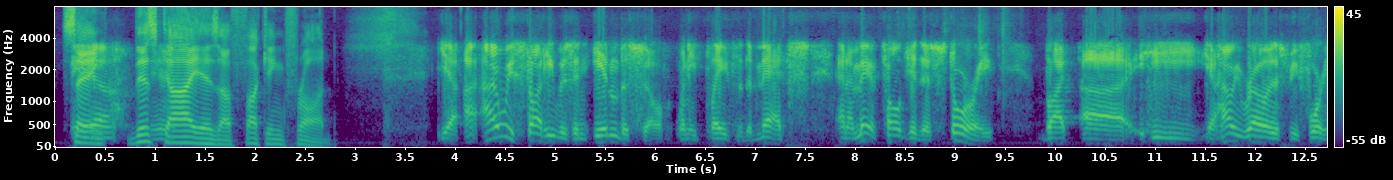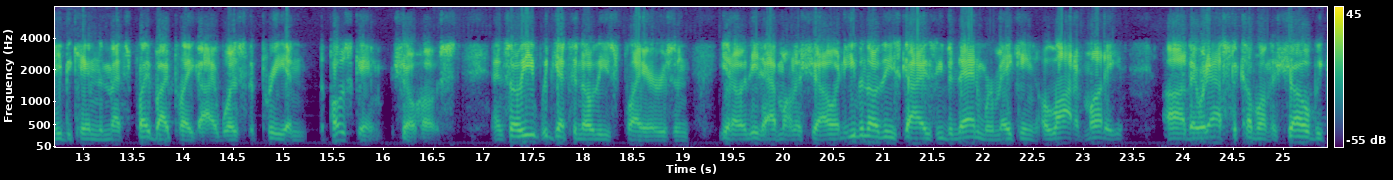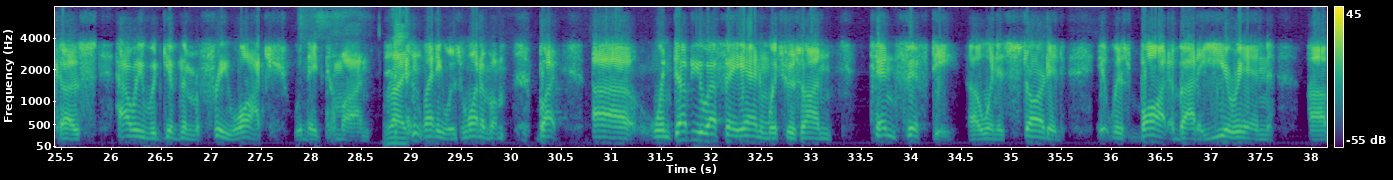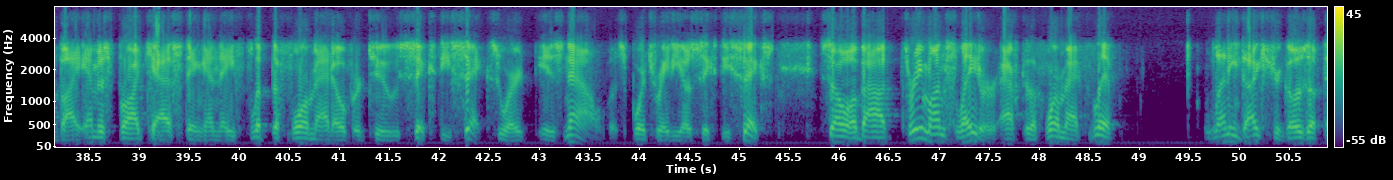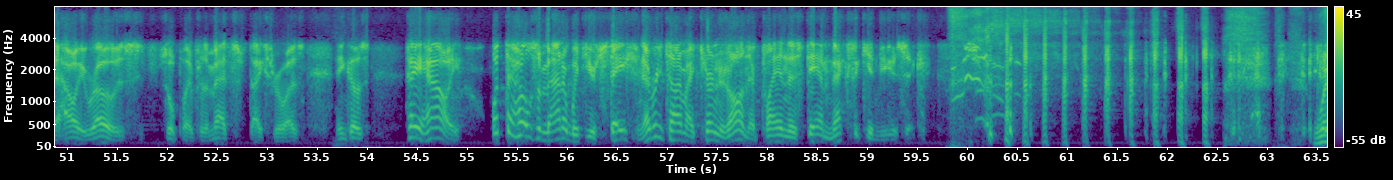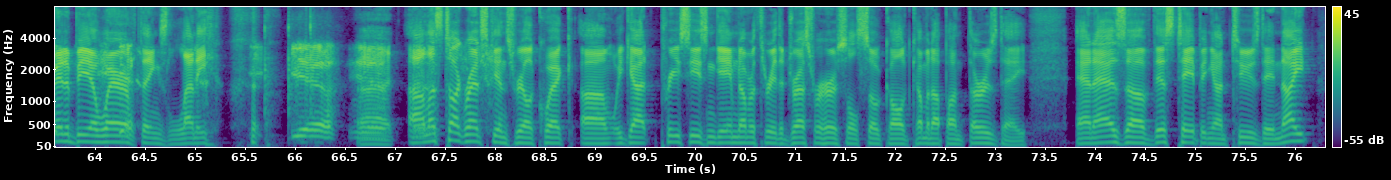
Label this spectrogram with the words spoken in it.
saying Yeah, this yeah. guy is a fucking fraud. Yeah, I, I always thought he was an imbecile when he played for the Mets, and I may have told you this story, but uh, he, you know, Howie Rose, before he became the Mets play-by-play guy, was the pre and the post-game show host, and so he would get to know these players, and you know, he'd have them on the show, and even though these guys, even then, were making a lot of money. Uh, they would ask to come on the show because Howie would give them a free watch when they'd come on. Right. and Lenny was one of them. But uh, when WFAN, which was on 1050 uh, when it started. It was bought about a year in uh, by Emmis Broadcasting, and they flipped the format over to 66, where it is now, Sports Radio 66. So about three months later, after the format flipped, Lenny Dykstra goes up to Howie Rose, still played for the Mets, Dykstra was, and he goes, Hey, Howie, what the hell's the matter with your station? Every time I turn it on, they're playing this damn Mexican music. Way to be aware of things, Lenny. Yeah. All right. Uh, let's talk Redskins real quick. Um, we got preseason game number three, the dress rehearsal, so called, coming up on Thursday. And as of this taping on Tuesday night,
